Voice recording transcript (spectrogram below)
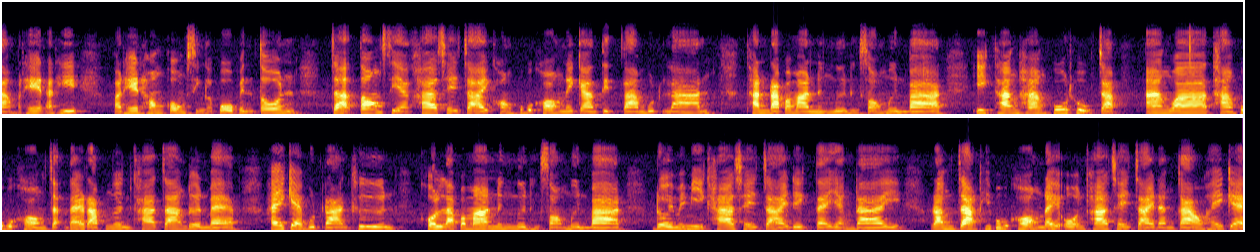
ต่างประเทศอาทิ ประเทศฮ่องกงสิงคโปร์เป็นต้น จะต้องเสียค่าใช้จ่ายของผู้ปกครองในการติดตามบุตรหลาน ท่านรับประมาณ 10,000-20,000 บาท อีกทั้งทางผู้ถูกจับอ้างว่าทางผู้ปกครองจะได้รับเงินค่าจ้างเดินแบบ ให้แก่บุตรหลานคืน คนละประมาณ 10,000-20,000 บาท โดยไม่มีค่าใช้จ่ายเด็กแต่อย่างใด หลังจากที่ผู้ปกครองได้โอนค่าใช้จ่ายดังกล่าวให้แก่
